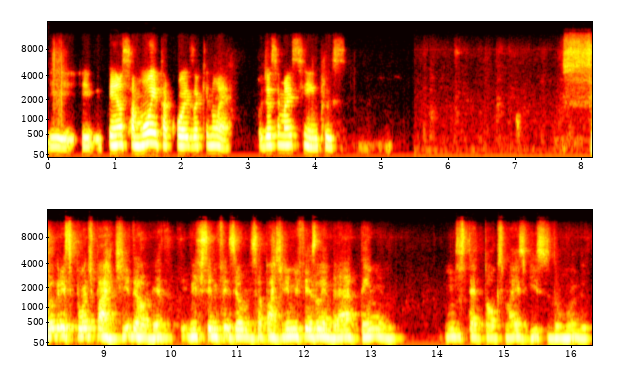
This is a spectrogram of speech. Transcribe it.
e, e pensa muita coisa que não é. Podia ser mais simples. Sobre esse ponto de partida, Roberto, você me fez, essa partida me fez lembrar, tem um, um dos TED Talks mais vistos do mundo,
